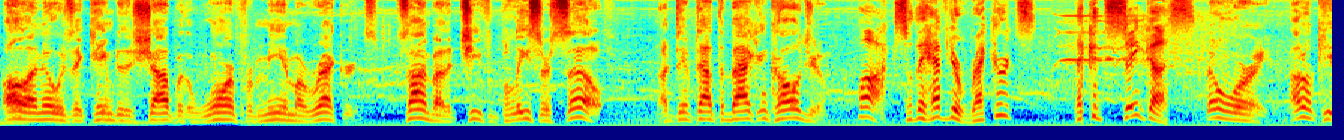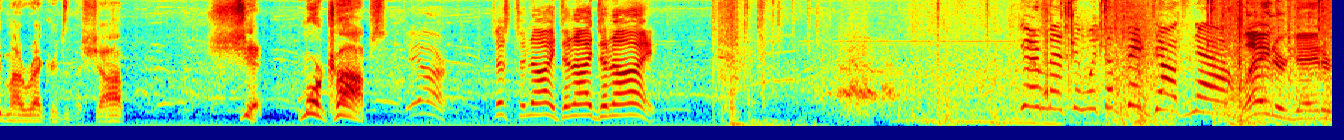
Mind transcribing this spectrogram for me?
All I know is they came to the shop with a warrant for me and my records, signed by the chief of police herself. I dipped out the back and called you. Fuck, so they have your records? That could sink us. Don't worry, I don't keep my records in the shop. Shit, more cops! They are. just deny, deny, deny. You're messing with the big dogs now! Later, Gator.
